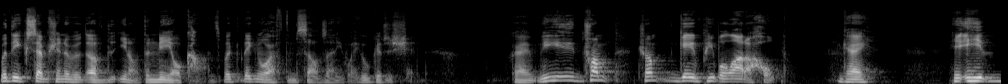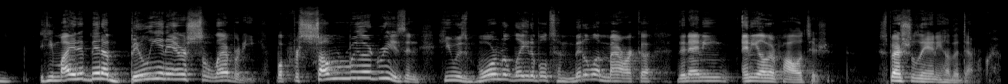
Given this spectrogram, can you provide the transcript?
with the exception of, of the, you know the neocons. But they can go after themselves anyway. Who gives a shit? Okay, he, Trump Trump gave people a lot of hope. Okay, he he he might have been a billionaire celebrity, but for some weird reason, he was more relatable to middle America than any any other politician, especially any other Democrat.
